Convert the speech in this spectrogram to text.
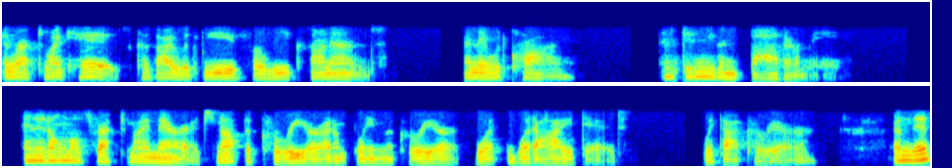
and wrecked my kids because I would leave for weeks on end and they would cry and didn't even bother me. And it almost wrecked my marriage, not the career. I don't blame the career, what what I did with that career. And this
